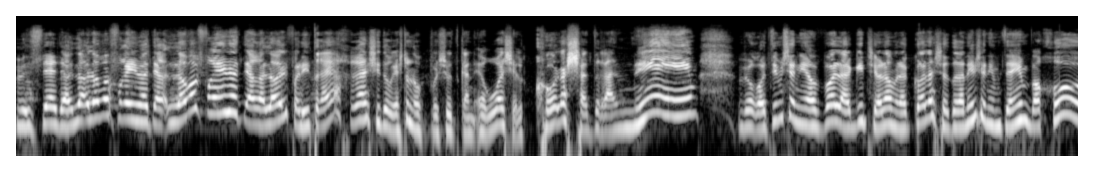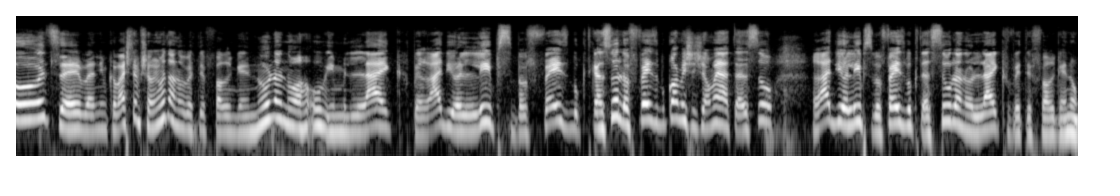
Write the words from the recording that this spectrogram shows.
בסדר, לא, לא מפריעים יותר, לא מפריעים יותר, לא נתראה אחרי השידור. יש לנו פשוט כאן אירוע של כל השדרנים, ורוצים שאני אבוא להגיד שלום לכל השדרנים שנמצאים בחוץ, אה, ואני מקווה שאתם שומעים אותנו ותפרגנו לנו עם לייק ברדיו ליפס בפייסבוק. תכנסו לפייסבוק, כל מי ששומע, תעשו רדיו ליפס בפייסבוק, תעשו לנו לייק ותפרגנו.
